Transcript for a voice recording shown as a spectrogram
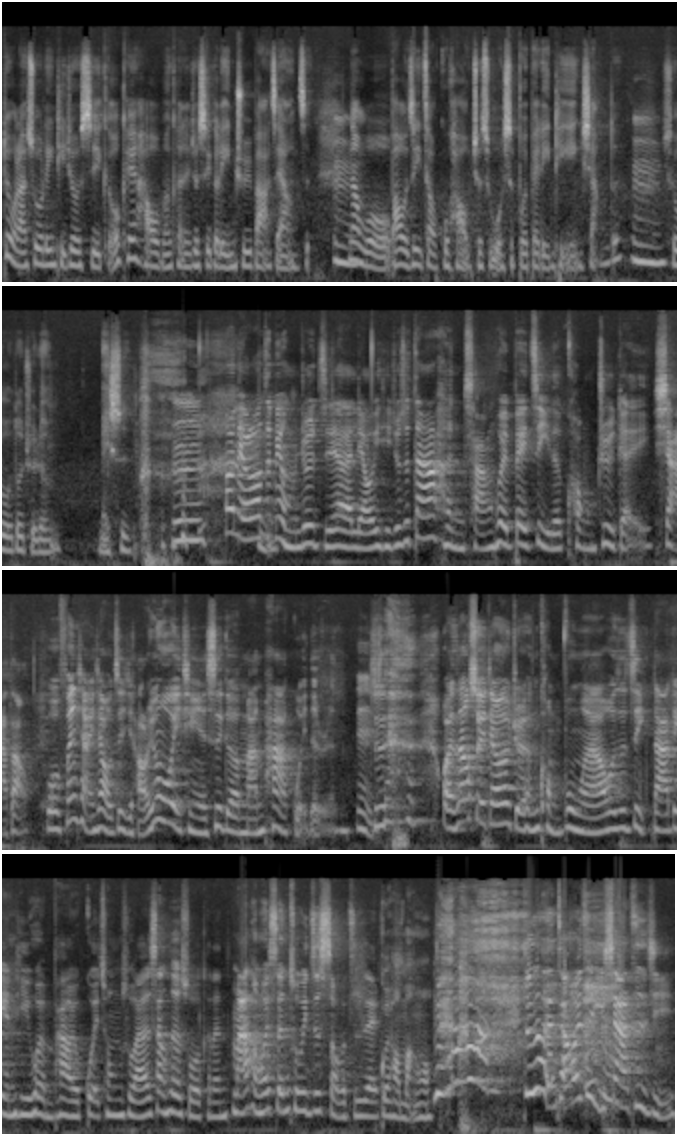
对我来说，灵体就是一个 OK，好，我们可能就是一个邻居吧，这样子。嗯那我把我自己照顾好，就是我是不会被灵体影响的，嗯所以我都觉得没事。嗯。那聊到这边，我们就直接来聊一题，就是大家很常会被自己的恐惧给吓到。我分享一下我自己好了，因为我以前也是个蛮怕鬼的人，嗯，就是晚上睡觉会觉得很恐怖啊，或者是自己搭电梯会很怕有鬼冲出来，上厕所可能马桶会伸出一只手之类，鬼好忙哦，就是很常会自己吓自己。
